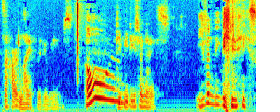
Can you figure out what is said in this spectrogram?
It's a hard life, video games. Oh, DVDs are nice. even DVDs.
